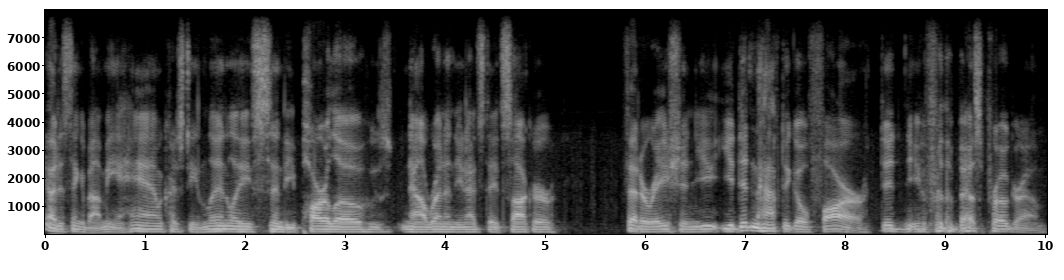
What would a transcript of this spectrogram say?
know, I just think about Mia Hamm, Christine Lindley, Cindy Parlow, who's now running the United States Soccer Federation. You you didn't have to go far, didn't you, for the best program?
